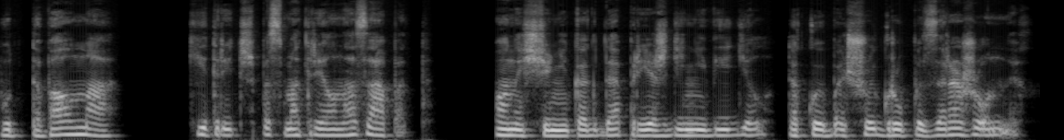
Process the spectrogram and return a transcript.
будто волна. Китридж посмотрел на запад. Он еще никогда прежде не видел такой большой группы зараженных.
